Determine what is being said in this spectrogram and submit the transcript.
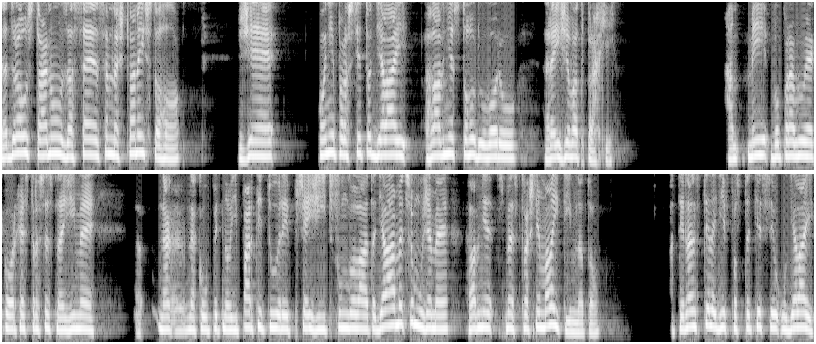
Na druhou stranu zase jsem naštvaný z toho, že oni prostě to dělají hlavně z toho důvodu rejžovat prachy. A my opravdu jako orchestr se snažíme na, nakoupit nové partitury, přežít, fungovat a děláme, co můžeme. Hlavně jsme strašně malý tým na to. A tyhle ty lidi v podstatě si udělají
